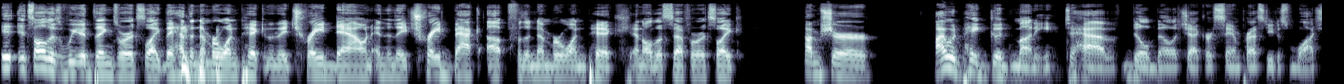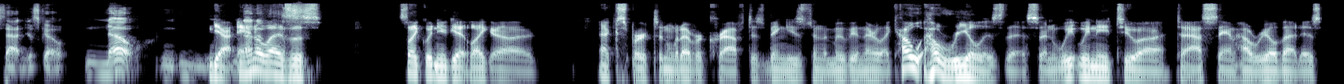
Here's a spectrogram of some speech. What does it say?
it, it's all those weird things where it's like they had the number one pick and then they trade down and then they trade back up for the number one pick and all this stuff where it's like, I'm sure I would pay good money to have Bill Belichick or Sam Presti just watch that and just go, no. Yeah, analyze this. this. It's like when you get like a experts in whatever craft is being used in the movie and they're like how how real is this? And we we need to uh to ask sam how real that is.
